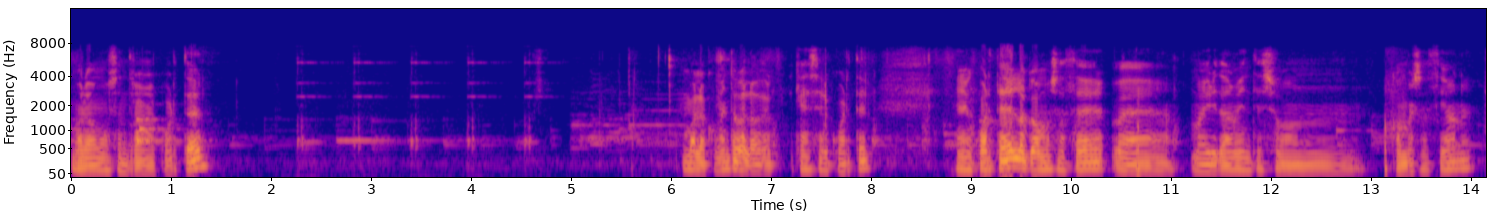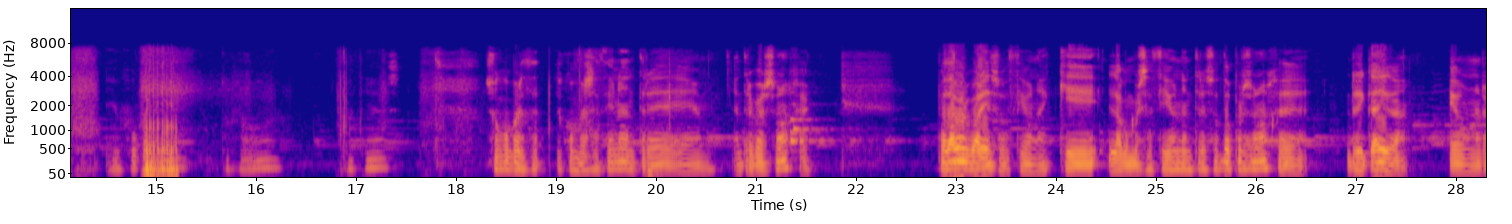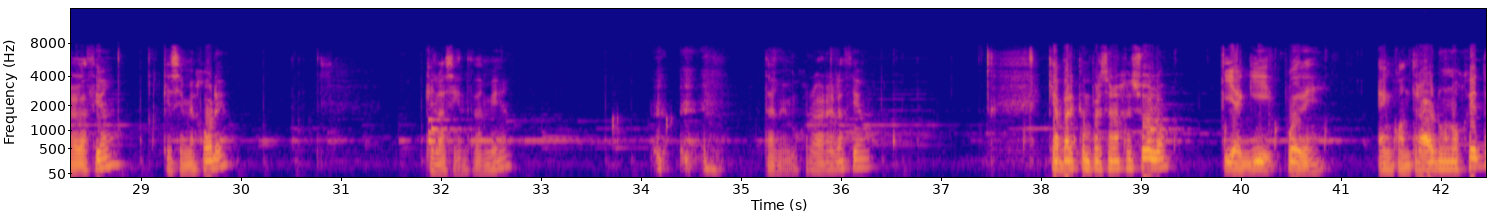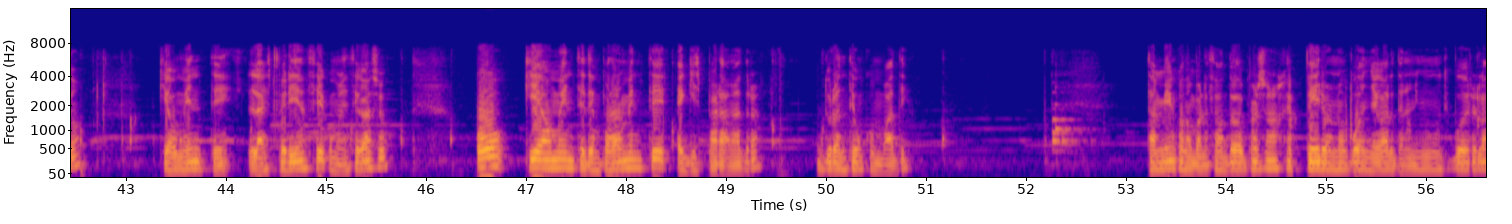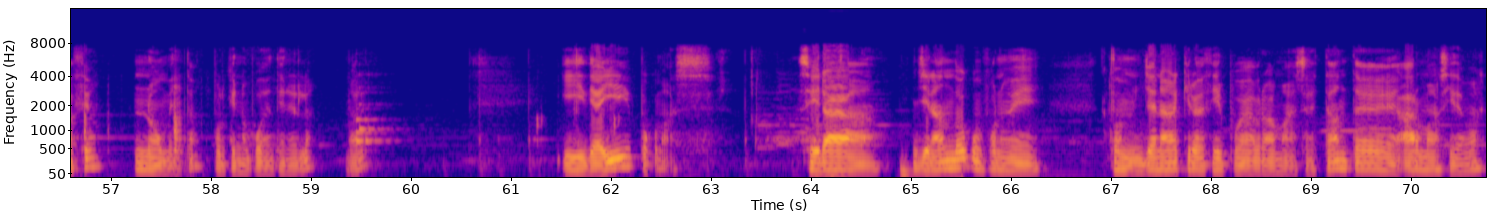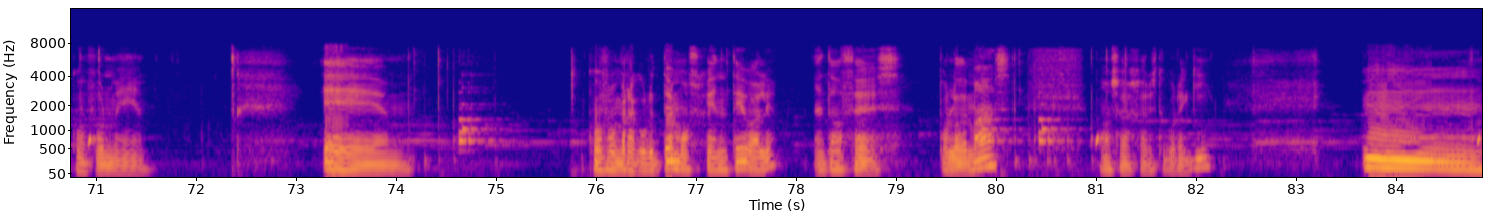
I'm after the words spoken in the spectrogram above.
Vale, vamos a entrar al cuartel. Vale, os comento que lo que es el cuartel. En el cuartel lo que vamos a hacer eh, mayoritariamente son conversaciones. Enfócate, por favor. Gracias. Son conversa- conversaciones entre, entre personajes. Puede haber varias opciones. Que la conversación entre esos dos personajes recaiga en una relación que se mejore. Que la siguiente también. También mejora la relación. Que aparezca un personaje solo. Y aquí puede encontrar un objeto que aumente la experiencia, como en este caso. O que aumente temporalmente X parámetros durante un combate. También cuando aparecen otros personajes, pero no pueden llegar a tener ningún tipo de relación, no aumenta, porque no pueden tenerla, ¿vale? Y de ahí poco más. Se irá llenando conforme... Con llenar quiero decir pues habrá más estantes, armas y demás conforme... Eh, conforme reclutemos gente, ¿vale? Entonces, por lo demás, vamos a dejar esto por aquí. Mm,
